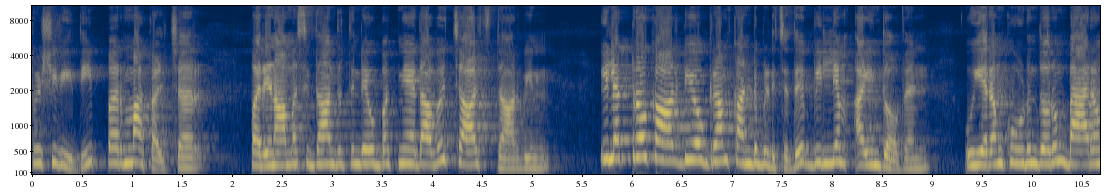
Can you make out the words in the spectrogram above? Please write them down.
കൃഷിരീതി പെർമാകൾച്ചർ. പരിണാമ സിദ്ധാന്തത്തിന്റെ ഉപജ്ഞേതാവ് ചാൾസ് ഡാർവിൻ. ഇലക്ട്രോ കാർഡിയോഗ്രാം കണ്ടുപിടിച്ചത് വില്യം ഐന്തോവൻ. ഉയരം കൂടുന്തോറും ബാരോ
